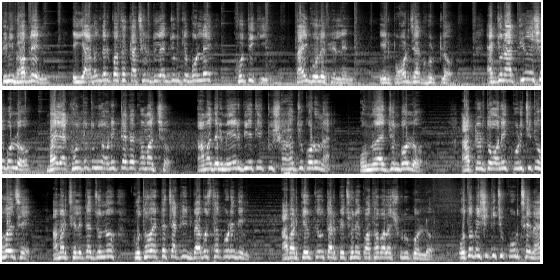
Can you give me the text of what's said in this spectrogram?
তিনি ভাবলেন, এই আনন্দের কথা কাছের দু একজনকে বললে ক্ষতি কি? তাই বলে ফেললেন। এরপর যা ঘটল, একজন আত্মীয় এসে বলল, ভাই, এখন তো তুমি অনেক টাকা কামাচ্ছ। আমাদের মেয়ের বিয়েতে একটু সাহায্য করো না। অন্য একজন বলল, আপনার তো অনেক পরিচিত হয়েছে। আমার ছেলেটার জন্য কোথাও একটা চাকরির ব্যবস্থা করে দিন। আবার কেউ কেউ তার পেছনে কথা বলা শুরু করল, ও তো বেশি কিছু করছে না,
